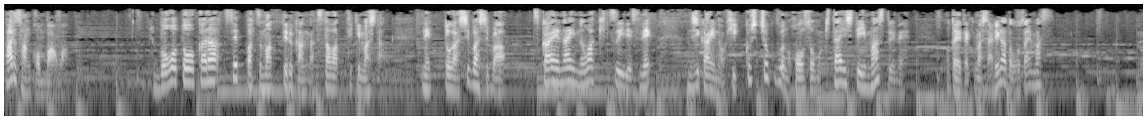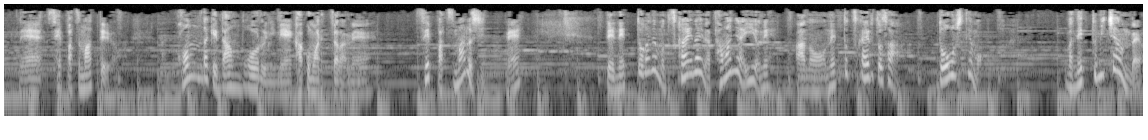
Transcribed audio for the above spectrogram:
パルさんこんばんは。冒頭から切羽詰まってる感が伝わってきました。ネットがしばしば使えないのはきついですね。次回の引っ越し直後の放送も期待していますというね、お便りいただきました。ありがとうございます。ねえ切羽詰まってるよ。こんだけ段ボールにね、囲まれてたらね、切羽詰まるし、ね。で、ネットがでも使えないのはたまにはいいよね。あの、ネット使えるとさ、どうしても、まあ、ネット見ちゃうんだよ。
